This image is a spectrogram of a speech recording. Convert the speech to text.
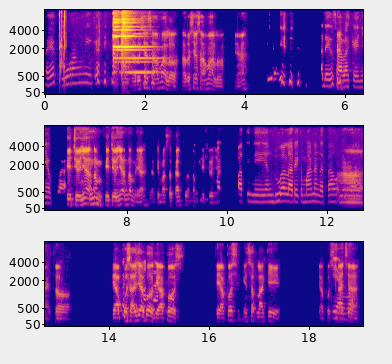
saya kurang nih kayaknya. Harusnya sama loh, harusnya sama loh, ya. Ada yang salah kayaknya, Pak. Videonya 6, videonya 6 ya, yang dimasukkan tuh 6 videonya. Empat ini, yang dua lari ke mana nggak tahu. Nah, nih, itu. Dihapus aja, Bu, dihapus. Dihapus, insert lagi. Dihapusin iya, aja. Pak.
